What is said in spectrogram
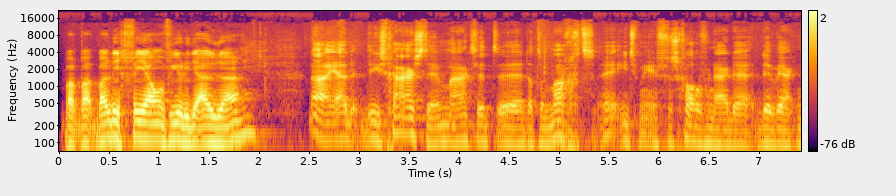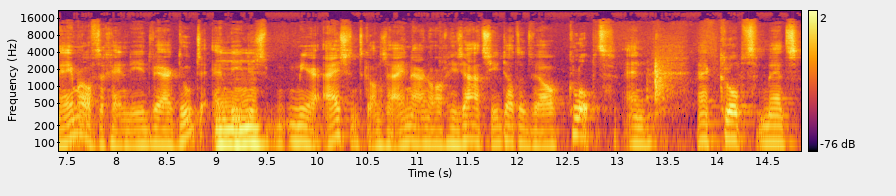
Waar, waar, waar ligt voor jou en voor jullie de uitdaging? Nou ja, die schaarste maakt het eh, dat de macht eh, iets meer is verschoven naar de, de werknemer of degene die het werk doet. En die Mhm. dus meer eisend kan zijn naar een organisatie dat het wel klopt. En eh, klopt met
